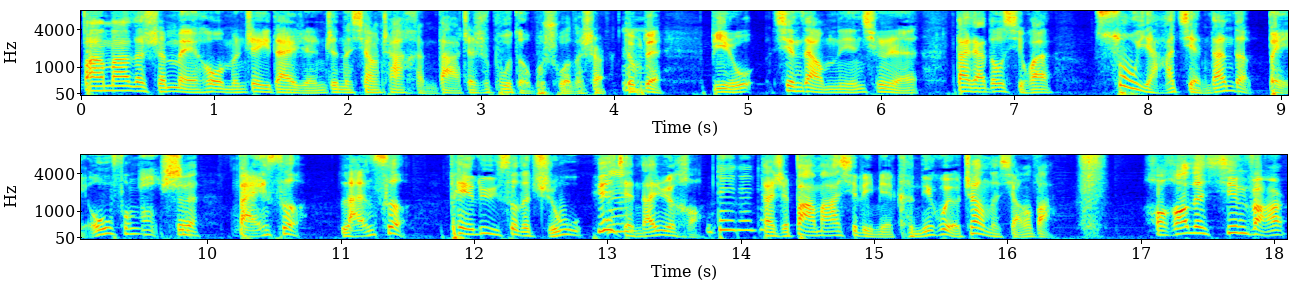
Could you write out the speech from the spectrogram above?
爸妈的审美和我们这一代人真的相差很大，这是不得不说的事儿，对不对？比如现在我们的年轻人，大家都喜欢素雅简单的北欧风，对不对？白色、蓝色配绿色的植物，越简单越好。对对对。但是爸妈心里面肯定会有这样的想法：好好的新房，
